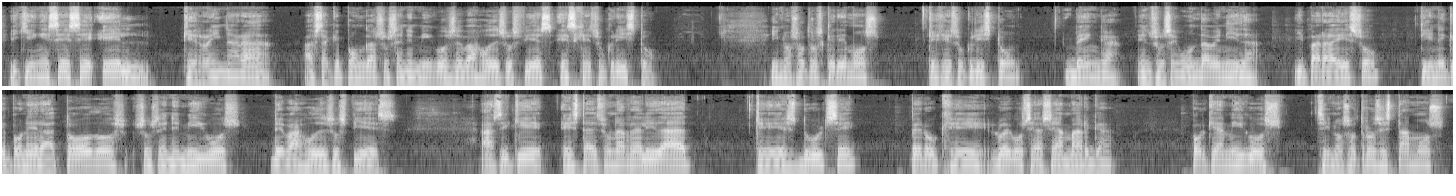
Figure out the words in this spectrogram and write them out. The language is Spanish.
¿Y quién es ese Él que reinará hasta que ponga a sus enemigos debajo de sus pies es Jesucristo. Y nosotros queremos que Jesucristo venga en su segunda venida y para eso tiene que poner a todos sus enemigos debajo de sus pies. Así que esta es una realidad que es dulce, pero que luego se hace amarga. Porque amigos, si nosotros estamos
